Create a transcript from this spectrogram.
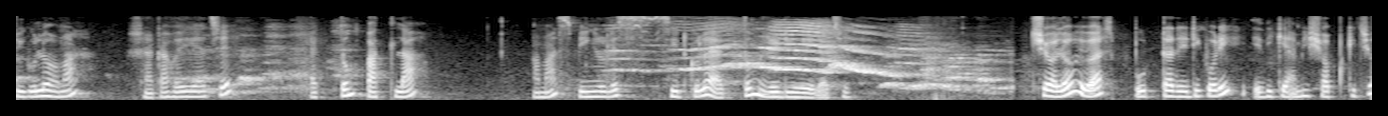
রুটিগুলো আমার শাঁকা হয়ে গেছে। একদম পাতলা। আমার স্প্রিং রোলের সিটগুলো একদম রেডি হয়ে গেছে। চলো এবার পুরটা রেডি করি। এদিকে আমি সব কিছু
